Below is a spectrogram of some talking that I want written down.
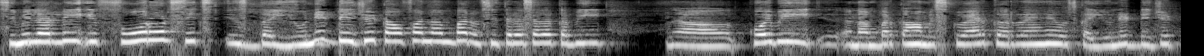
सिमिलरली इफ़ फोर और six is the unit digit of a number उसी तरह से अगर कभी आ, कोई भी नंबर का हम स्क्वायर कर रहे हैं उसका यूनिट डिजिट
